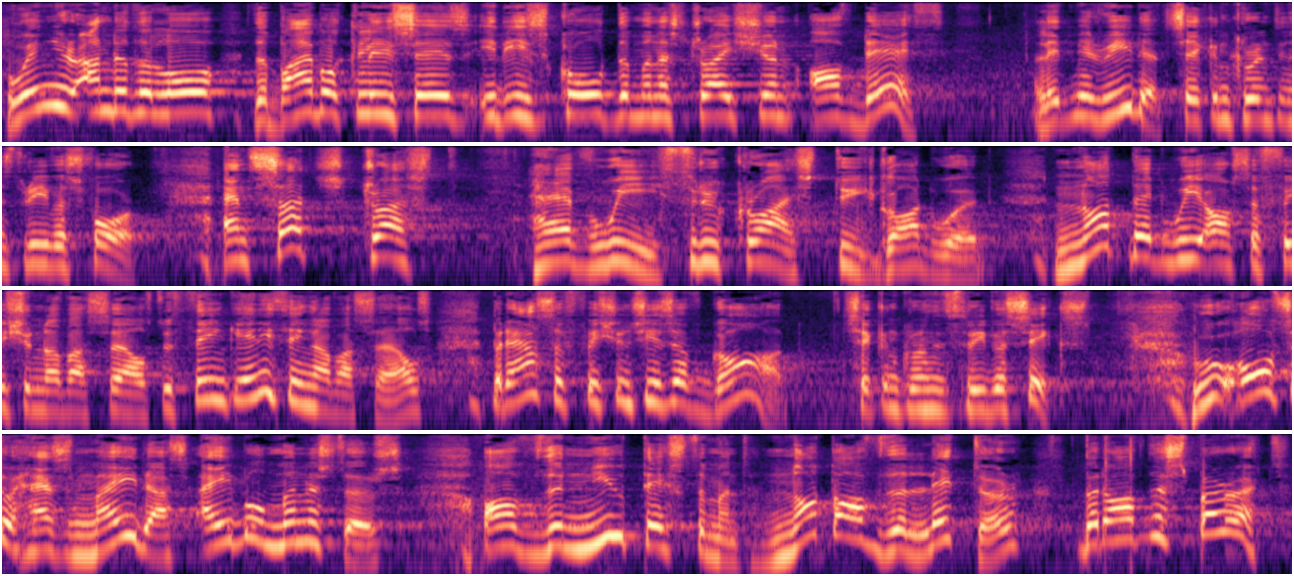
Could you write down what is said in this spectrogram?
When you're under the law, the Bible clearly says it is called the ministration of death. Let me read it 2 Corinthians 3, verse 4. And such trust have we through Christ to Godward. Not that we are sufficient of ourselves to think anything of ourselves, but our sufficiency is of God. 2 Corinthians 3 verse 6. Who also has made us able ministers of the New Testament, not of the letter, but of the Spirit.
